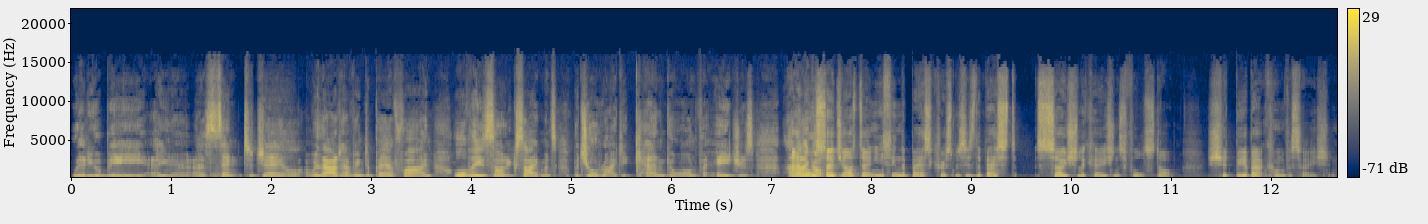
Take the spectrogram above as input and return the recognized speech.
Will you be, uh, you know, uh, sent to jail without having to pay a fine? All these sort of excitements. But you're right, it can go on for ages. And, and also, got... Gyles, don't you think the best Christmas is the best social occasions, full stop, should be about conversation?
